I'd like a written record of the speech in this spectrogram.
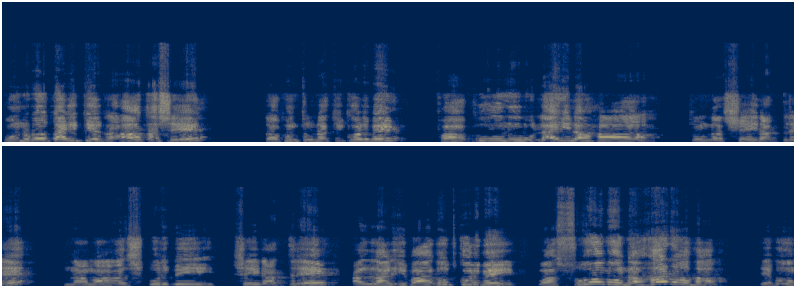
পনেরো তারিখে রাত আসে, তখন তোমরা কি করবে? ফাকুমু লাইলাহা। তোমরা সেই রাত্রে নামাজ পড়বে। সেই রাত্রে আল্লাহর ইবাদত করবে। ওয়া সুমু নাহারাহা। এবং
